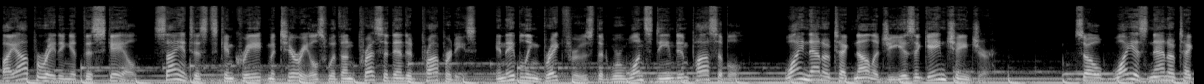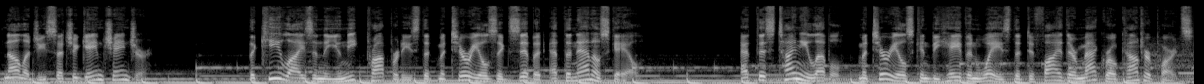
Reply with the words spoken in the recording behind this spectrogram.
By operating at this scale, scientists can create materials with unprecedented properties, enabling breakthroughs that were once deemed impossible. Why nanotechnology is a game changer? So, why is nanotechnology such a game changer? The key lies in the unique properties that materials exhibit at the nanoscale. At this tiny level, materials can behave in ways that defy their macro counterparts.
